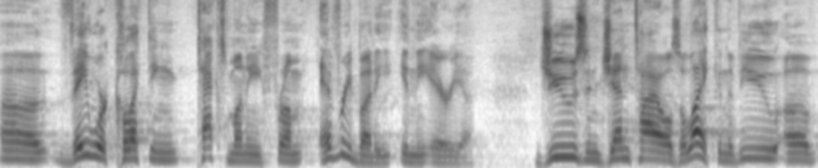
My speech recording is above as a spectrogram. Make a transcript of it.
uh, they were collecting tax money from everybody in the area, Jews and Gentiles alike. And the view of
